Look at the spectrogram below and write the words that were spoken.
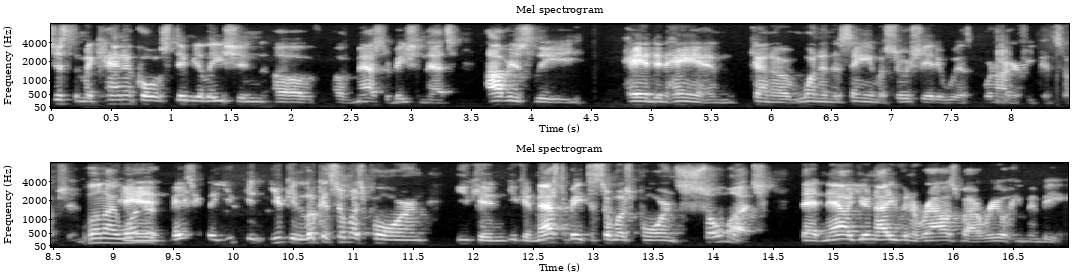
just the mechanical stimulation of of masturbation that's obviously hand in hand, kind of one and the same associated with pornography consumption. Well, and I wonder and basically you can you can look at so much porn, you can you can masturbate to so much porn so much that now you're not even aroused by a real human being.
